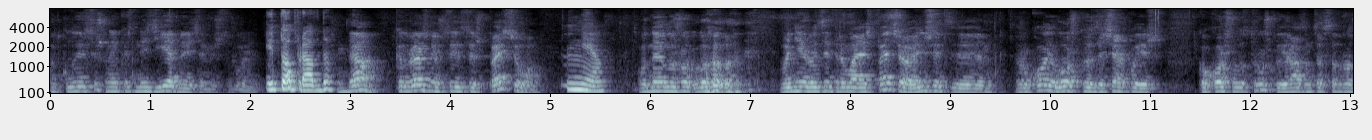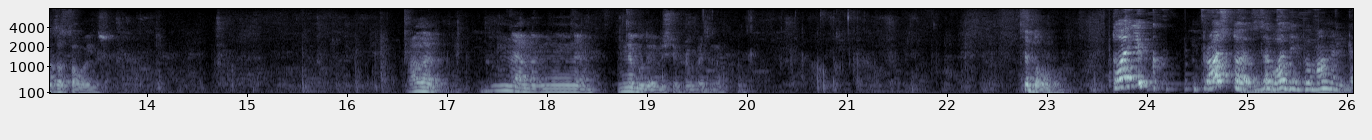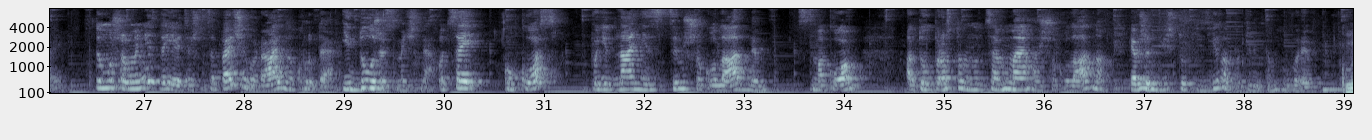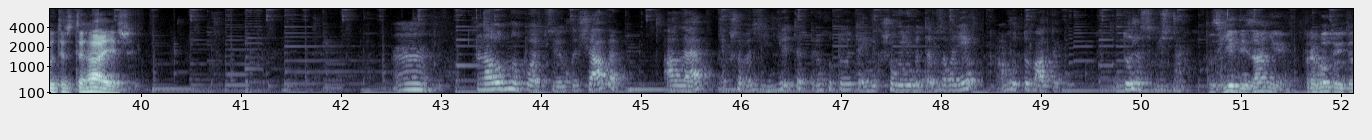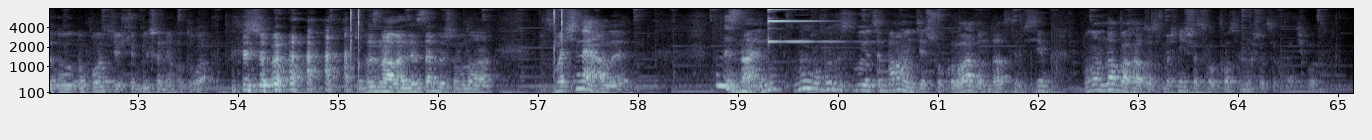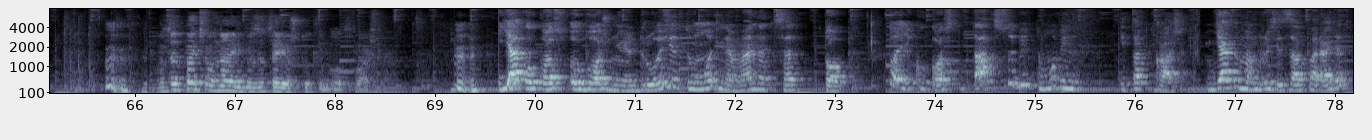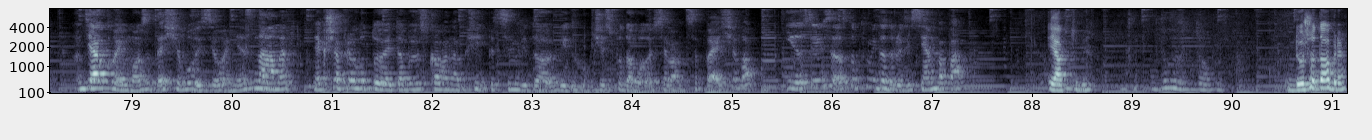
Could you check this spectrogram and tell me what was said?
От коли їсиш, вона якось не з'єднується між собою. І то правда. Да, таке враження, що ти їсиш печиво, Ні. одне ложо, в одній руці тримаєш печиво, а в іншій е, рукою ложкою зачерпуєш кокосову стружку і разом це все в рот засовуєш. Але не, не, не, не буду я більше їх робити. Це довго. Толік просто заводить в оману людей. Тому що мені здається, що це печиво реально круте і дуже смачне. Оцей кокос в поєднанні з цим шоколадним смаком, а то просто ну це мега шоколадно. Я вже дві штуки з'їла, поки він там говорив. Коли ти встигаєш. м На одну порцію хоча б, але якщо ви з'їдете, приготуйте, і якщо ви любите взагалі готувати, дуже смачне. Згідний з Анією, приготуйте на одну порцію, щоб більше не готувати. Щоб ви знали для себе, що воно смачне, але. Ну не знаю. Ну, ми робили з тобою це баунті з шоколадом, да, з цим всім. Воно набагато смачніше з кокосом, ніж це печиво. Оце печиво навіть без цієї штуки було б смачно. Я кокос обожнюю, друзі, тому для мене це топ. Толі кокос так собі, тому він і так каже. Дякую вам, друзі, за перегляд. Дякуємо за те, що були сьогодні з нами. Якщо приготуєте, обов'язково напишіть під цим відео відгук, чи сподобалося вам це печиво. І зустрінемося в наступному відео, друзі. Всім па-па. Як тобі? Дуже добре. Дуже добре.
